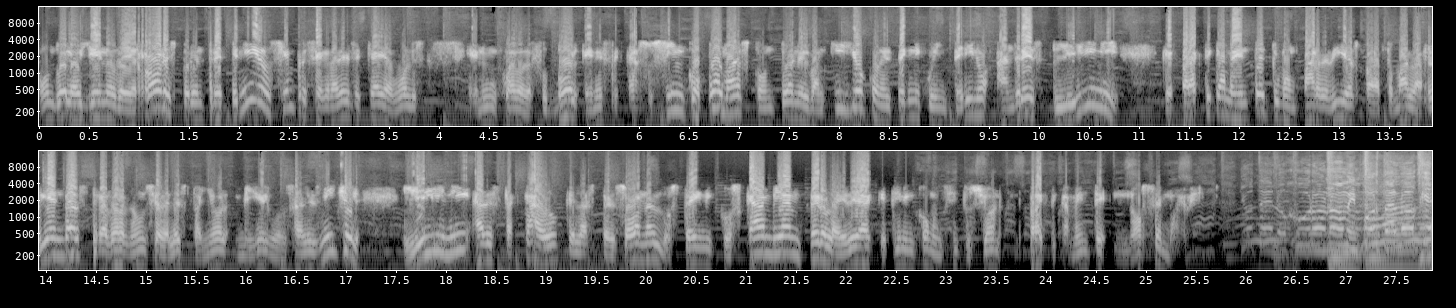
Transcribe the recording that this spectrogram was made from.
Un duelo lleno de errores, pero entretenido. Siempre se agradece que haya goles en un juego de fútbol. En este caso, cinco Pumas contó en el banquillo con el técnico interino Andrés Lilini, que prácticamente tuvo un par de días para tomar las riendas tras la renuncia del español Miguel González Michel. Lilini ha destacado que las personas, los técnicos cambian, pero la idea que tienen como institución prácticamente no se mueve. Te lo juro, no me importa lo que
